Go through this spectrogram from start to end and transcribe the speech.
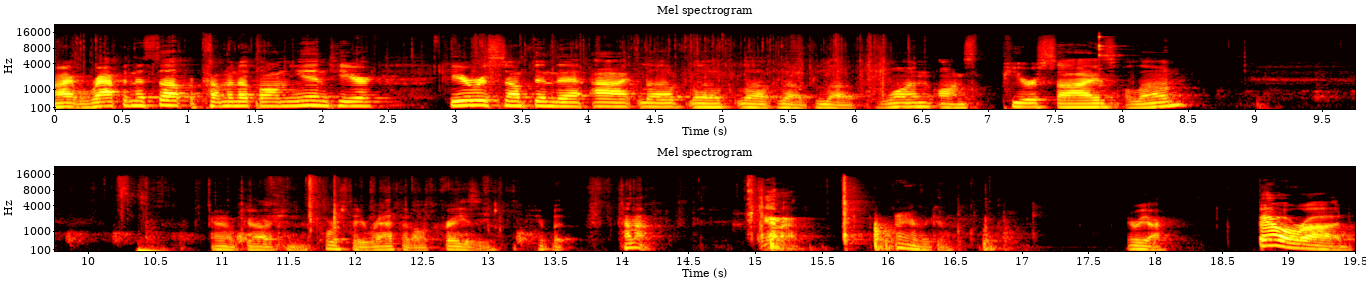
All right, we're wrapping this up. We're coming up on the end here. Here is something that I love, love, love, love, love. One on pure size alone. Oh gosh, and of course they wrap it all crazy. Here, but come on, come on. There we go. Here we are. Ferro rod,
